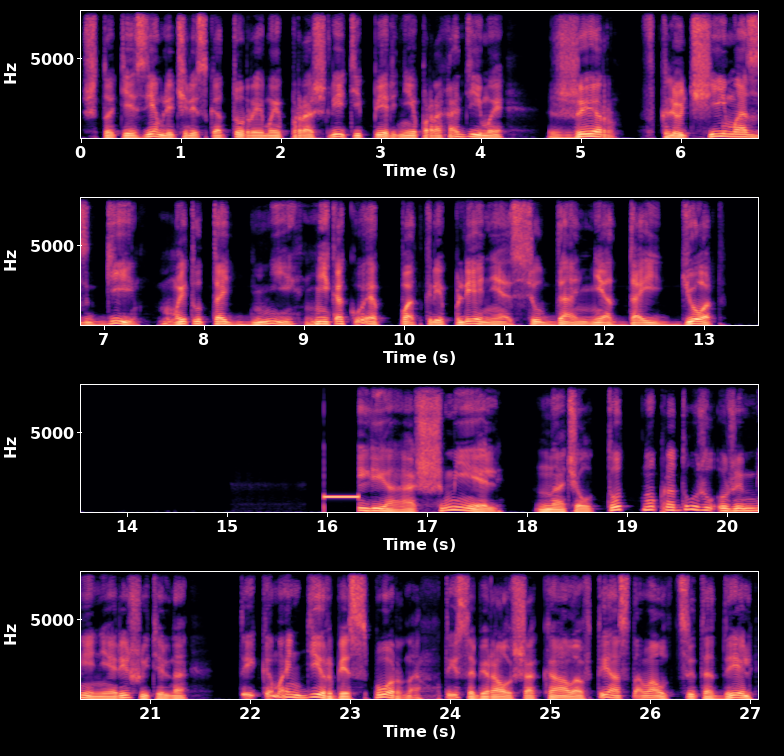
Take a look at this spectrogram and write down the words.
что те земли, через которые мы прошли, теперь непроходимы? Жир, включи мозги! Мы тут одни, никакое подкрепление сюда не дойдет. «Ля, шмель!» – начал тот, но продолжил уже менее решительно. «Ты командир, бесспорно. Ты собирал шакалов, ты основал цитадель,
